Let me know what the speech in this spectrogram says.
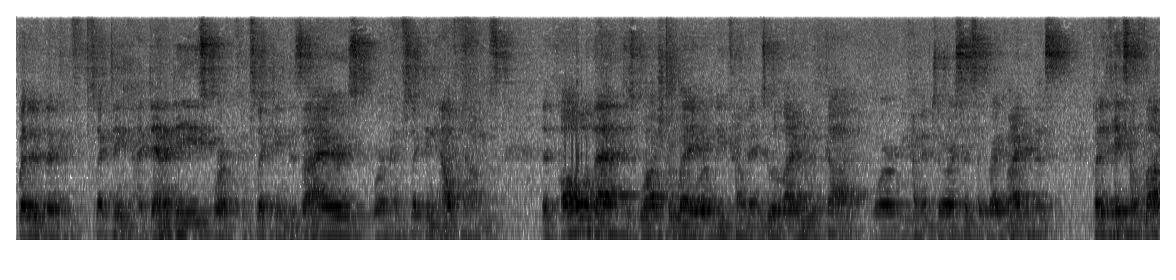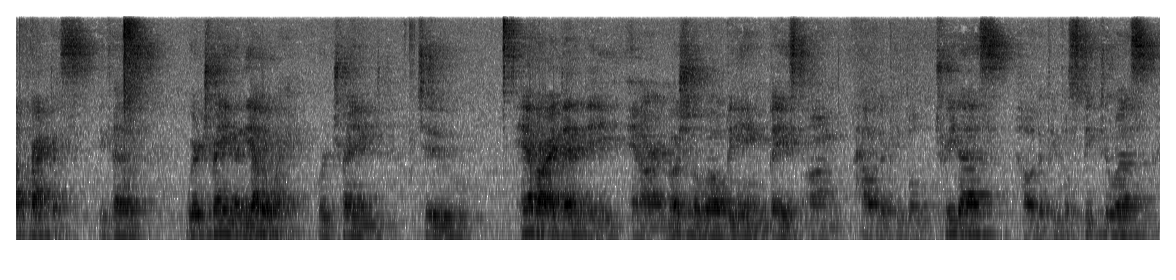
whether they're conflicting identities or conflicting desires or conflicting outcomes, that all of that is washed away when we come into alignment with God or we come into our sense of right-mindedness. But it takes a lot of practice because we're trained in the other way. We're trained to have our identity and our emotional well-being based on how other people treat us, how other people speak to us,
